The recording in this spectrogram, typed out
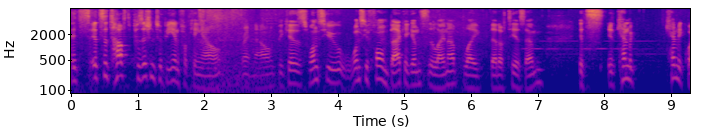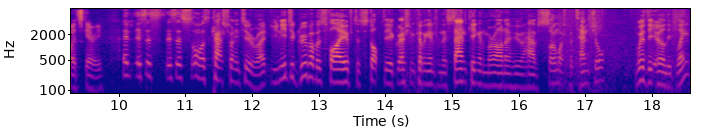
It's it's a tough position to be in for Kingao right now because once you once you've fallen back against the lineup like that of TSM, it's it can be can be quite scary. It, it's this, it's this almost catch-22, right? You need to group up as five to stop the aggression coming in from the Sand King and the Mirana, who have so much potential with the early blink.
